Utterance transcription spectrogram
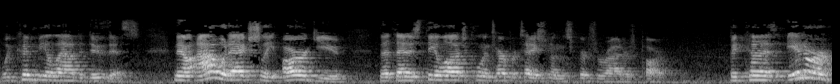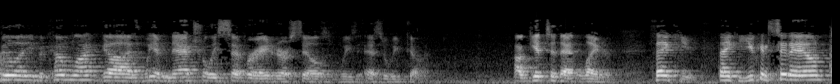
we couldn't be allowed to do this. Now, I would actually argue that that is theological interpretation on the scripture writer's part. Because in our ability to become like God, we have naturally separated ourselves as, we, as we've gone. I'll get to that later. Thank you. Thank you. You can sit down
